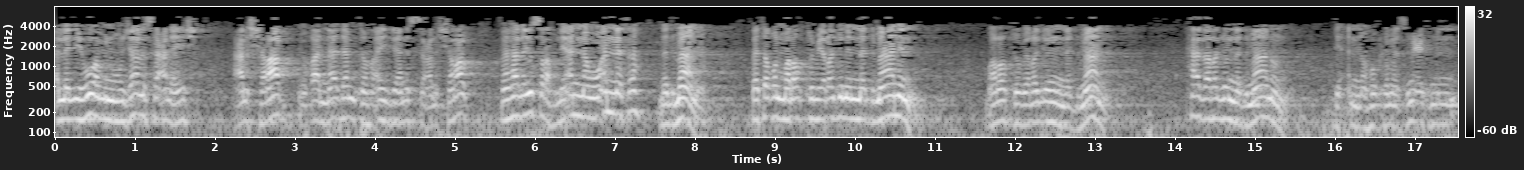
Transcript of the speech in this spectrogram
الذي هو من مجالسة على إيش؟ على الشراب. يقال ندمته أي جالست على الشراب فهذا يصرف لأن مؤنثه ندمانه. فتقول مررت برجل ندمان مررت برجل ندمان. هذا رجل ندمان. لأنه كما سمعت من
